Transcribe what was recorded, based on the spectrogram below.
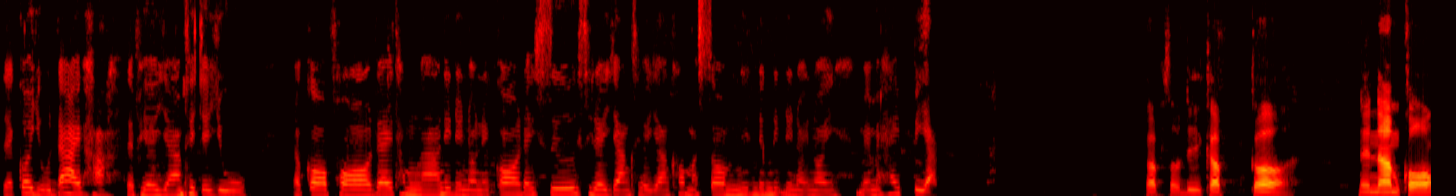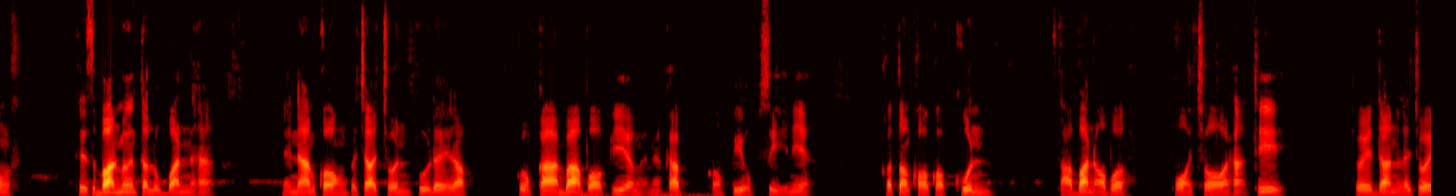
แต่ก็อยู่ได้ค่ะ แต่พยายามที่จะอยู่ แล้วก็พอได้ทำงานนิดหน่อยก็ได้ซื้อทีละอย่างทีละอย่างเข้ามาซ่อมนิดนึงนิดๆหน่อยไม่ไม่ให้เปียก ครับสวัสดีครับก็ในนามของเทศบาลเมืองตะลุบันนะฮะในนามของประชาชนผู้ได้รับโครงการบ้านพอเพียงนะครับ ของปี 64 เนี่ยก็ต้องขอขอบคุณสถาบันอปพชนะฮะที่ช่วยดันและช่วย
